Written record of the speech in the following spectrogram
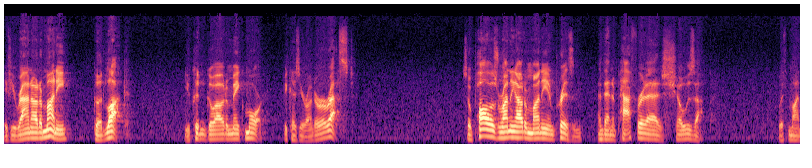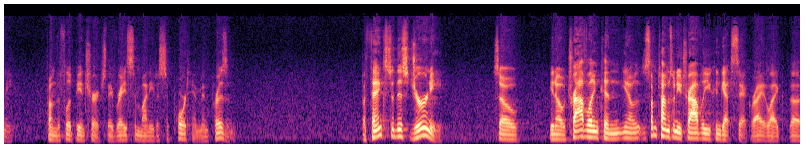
If you ran out of money, good luck. You couldn't go out and make more because you're under arrest. So Paul is running out of money in prison, and then Epaphroditus shows up with money from the Philippian church. They've raised some money to support him in prison. But thanks to this journey, so, you know, traveling can, you know, sometimes when you travel, you can get sick, right? Like the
